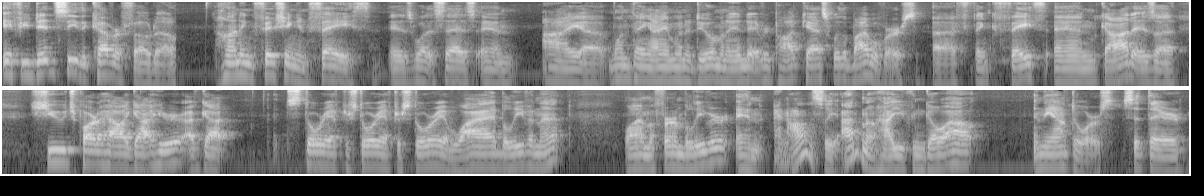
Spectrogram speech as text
If you did see the cover photo, hunting, fishing, and faith is what it says, and I uh, one thing I am going to do. I'm going to end every podcast with a Bible verse. Uh, I think faith and God is a huge part of how I got here. I've got story after story after story of why I believe in that, why I'm a firm believer, and and honestly, I don't know how you can go out in the outdoors, sit there,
